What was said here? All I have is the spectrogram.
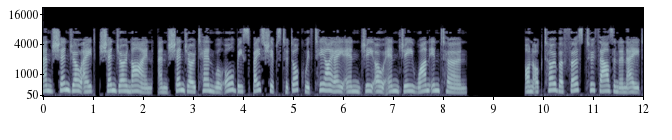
and Shenzhou 8, Shenzhou 9, and Shenzhou 10 will all be spaceships to dock with TIANGONG-1 in turn. On October 1, 2008,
